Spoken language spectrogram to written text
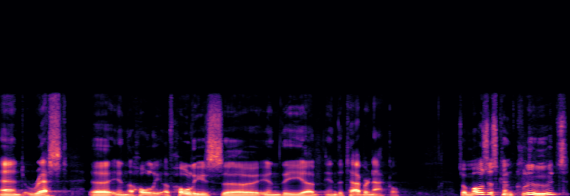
and rest uh, in the Holy of Holies uh, in, the, uh, in the tabernacle. So Moses concludes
